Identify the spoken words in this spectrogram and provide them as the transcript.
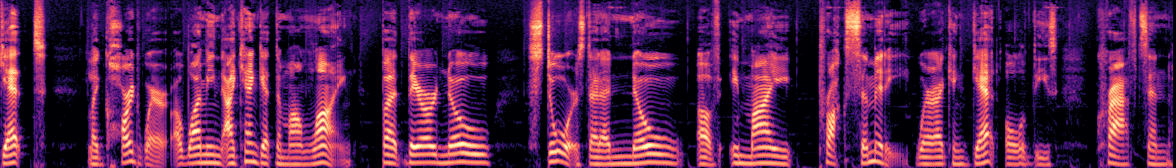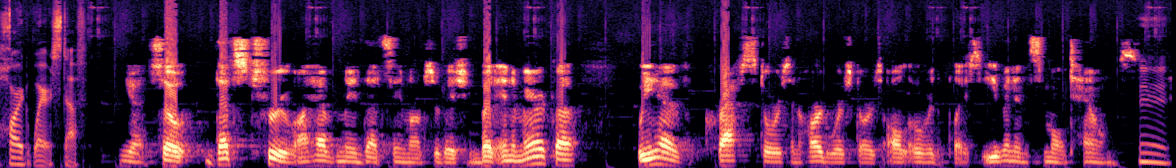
get like hardware. Uh, well, I mean, I can't get them online, but there are no stores that I know of in my proximity where I can get all of these crafts and hardware stuff. Yeah, so that's true. I have made that same observation. But in America, we have craft stores and hardware stores all over the place, even in small towns. Mm.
